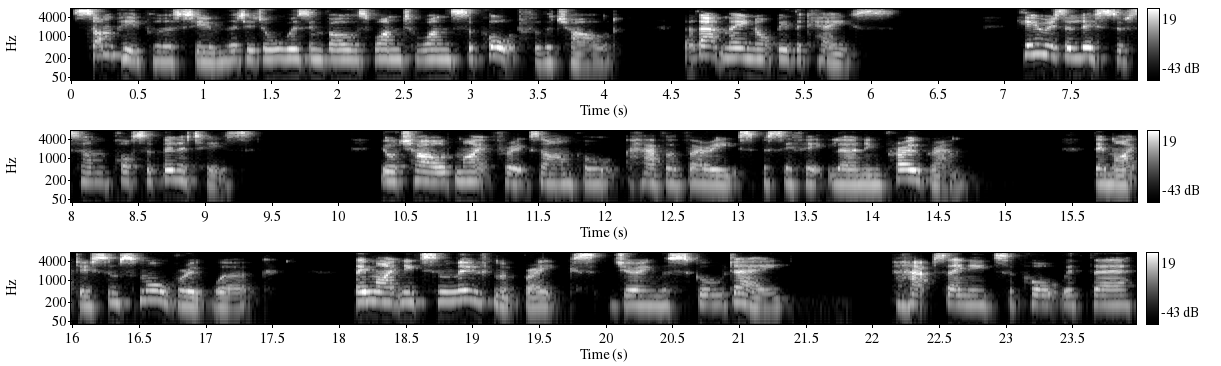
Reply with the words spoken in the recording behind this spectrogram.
Some people assume that it always involves one-to-one support for the child, but that may not be the case. Here is a list of some possibilities. Your child might, for example, have a very specific learning programme. They might do some small group work they might need some movement breaks during the school day. Perhaps they need support with their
